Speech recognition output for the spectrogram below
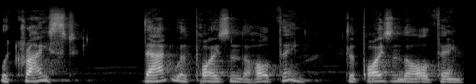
with Christ, that will poison the whole thing. It'll poison the whole thing.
